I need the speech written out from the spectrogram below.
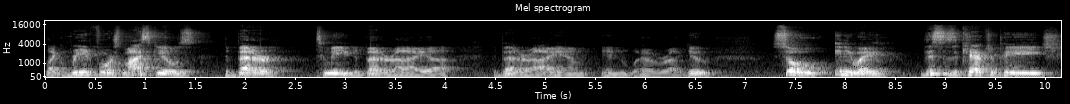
like reinforce my skills the better to me the better i uh, the better I am in whatever I do. So anyway, this is a capture page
